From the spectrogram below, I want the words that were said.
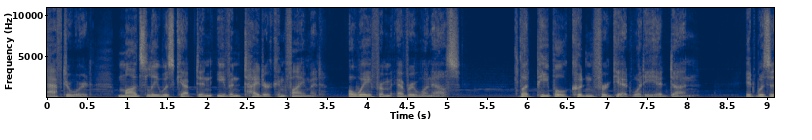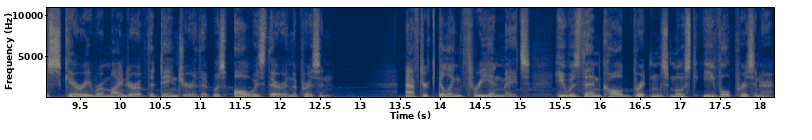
Afterward, Maudsley was kept in even tighter confinement, away from everyone else. But people couldn't forget what he had done. It was a scary reminder of the danger that was always there in the prison. After killing three inmates, he was then called Britain's most evil prisoner.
